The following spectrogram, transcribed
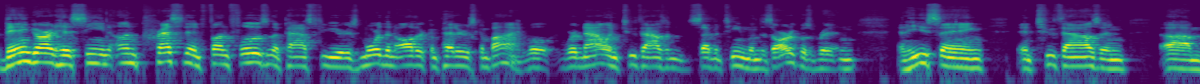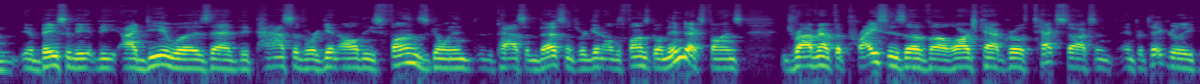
Vanguard has seen unprecedented fund flows in the past few years, more than all their competitors combined. Well, we're now in 2017 when this article was written, and he's saying in 2000, um, you know, basically the, the idea was that the passive were getting all these funds going into the passive investments, we're getting all the funds going to index funds, driving up the prices of uh, large cap growth tech stocks, and, and particularly,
